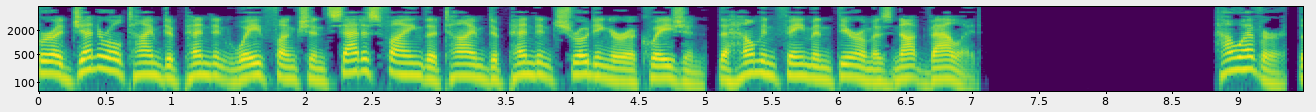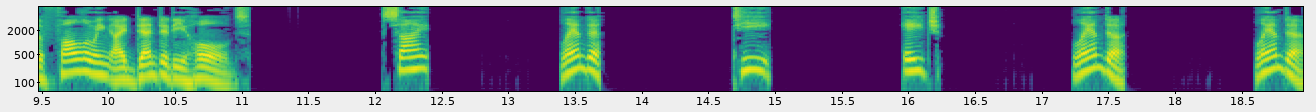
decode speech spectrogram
For a general time-dependent wavefunction satisfying the time-dependent Schrödinger equation, the Hellmann–Feynman theorem is not valid. However, the following identity holds psi lambda t h lambda lambda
